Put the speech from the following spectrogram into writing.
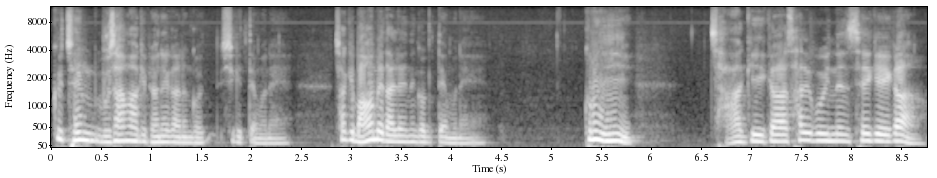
그쟁 무상하게 변해가는 것이기 때문에 자기 마음에 달려있는 거기 때문에. 그러니 자기가 살고 있는 세계가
